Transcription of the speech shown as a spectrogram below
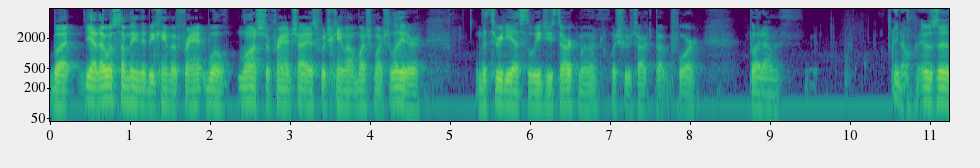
But yeah, that was something that became a fran well launched a franchise, which came out much much later. The 3DS Luigi's Dark Moon, which we've talked about before. But um, you know, it was a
